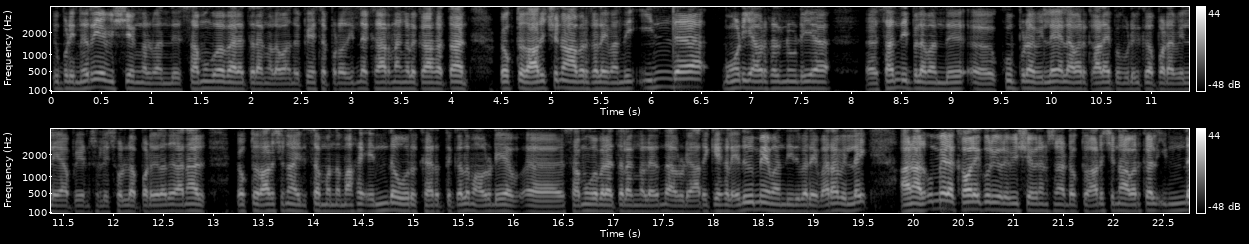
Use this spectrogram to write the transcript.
இப்படி நிறைய விஷயங்கள் வந்து சமூக வலைத்தளங்களை வந்து பேசப்படுறது இந்த காரணங்களுக்காகத்தான் டாக்டர் அர்ச்சுனா அவர்களை வந்து இந்த மோடி அவர்களினுடைய சந்திப்பில் வந்து கூப்பிடவில்லை இல்லை அவருக்கு அழைப்பு விடுவிக்கப்படவில்லை அப்படின்னு சொல்லி சொல்லப்படுகிறது. ஆனால் டாக்டர் அர்ச்சுனா இது சம்பந்தமாக எந்த ஒரு கருத்துக்களும் அவருடைய சமூக வலைத்தளங்களிலிருந்து அவருடைய அறிக்கைகள் எதுவுமே வந்து இதுவரை வரவில்லை. ஆனால் உண்மையில கவலைக்குரிய ஒரு விஷயம் என்னன்னு சொன்னால் டாக்டர் அர்ச்சுனா அவர்கள் இந்த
